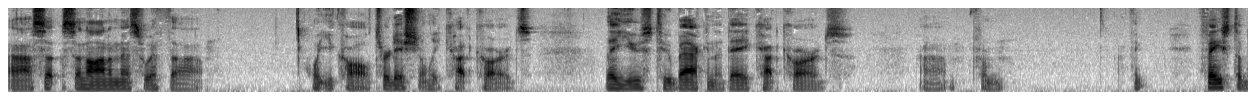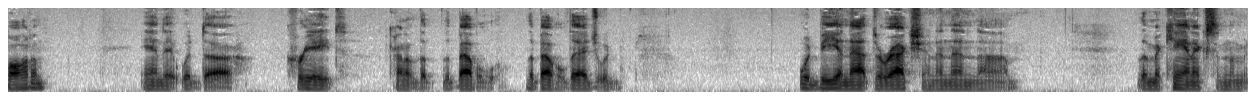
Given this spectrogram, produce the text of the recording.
uh, synonymous with uh, what you call traditionally cut cards. They used to back in the day cut cards um, from I think face to bottom, and it would uh, create kind of the the bevel the beveled edge would would be in that direction, and then um, the mechanics and the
